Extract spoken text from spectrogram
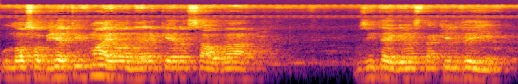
o nosso objetivo maior, né? era que era salvar os integrantes daquele veículo.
